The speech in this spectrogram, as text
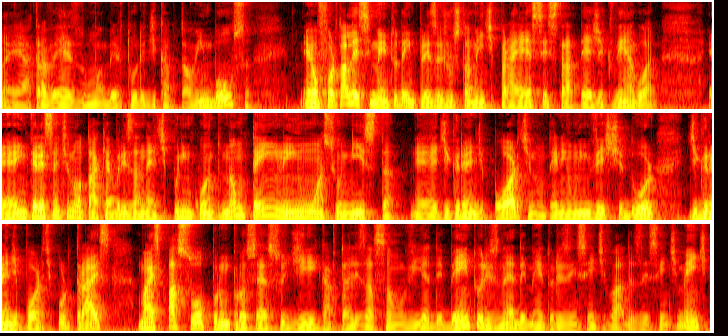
é, através de uma abertura de capital em bolsa, é o fortalecimento da empresa justamente para essa estratégia que vem agora. É interessante notar que a Brisanet, por enquanto, não tem nenhum acionista é, de grande porte, não tem nenhum investidor de grande porte por trás, mas passou por um processo de capitalização via debentures, né, debentures incentivadas recentemente.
